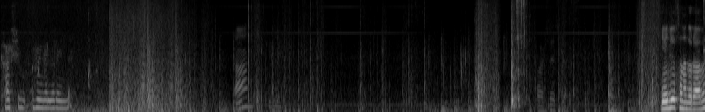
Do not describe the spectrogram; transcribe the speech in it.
Karşı hangarlara indi. Lan. Geliyor sana doğru abi.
